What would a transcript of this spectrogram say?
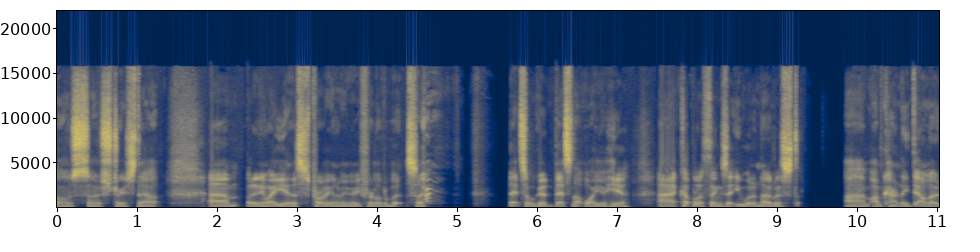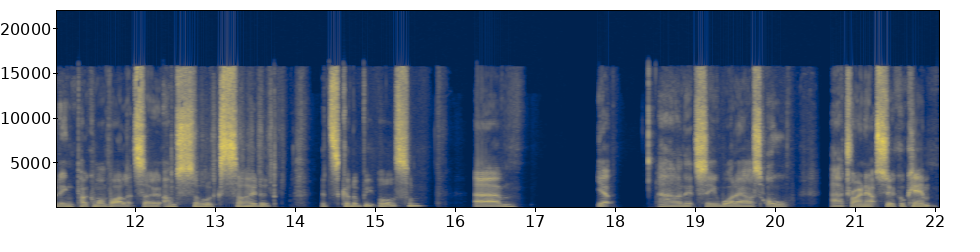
I was so stressed out. Um, but anyway, yeah, this is probably going to be me for a little bit. So that's all good. That's not why you're here. Uh, a couple of things that you would have noticed. Um, I'm currently downloading Pokemon Violet, so I'm so excited. It's gonna be awesome. Um, yep, uh, let's see what else. Oh, uh, trying out Circle Cam.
